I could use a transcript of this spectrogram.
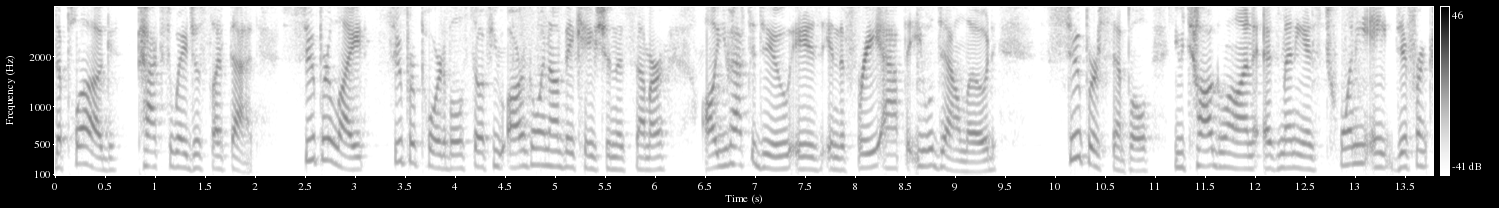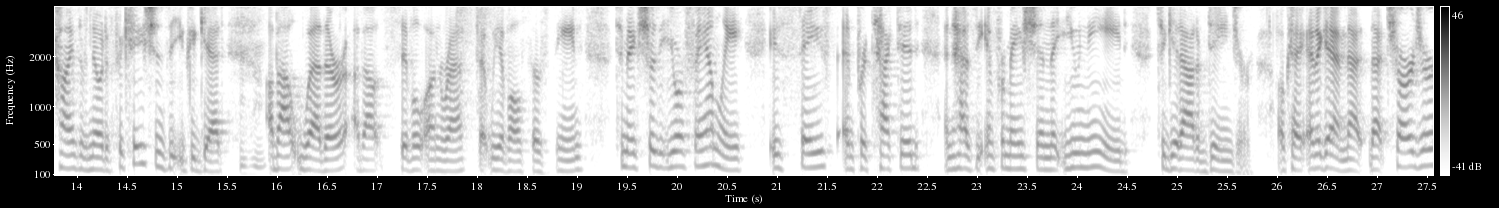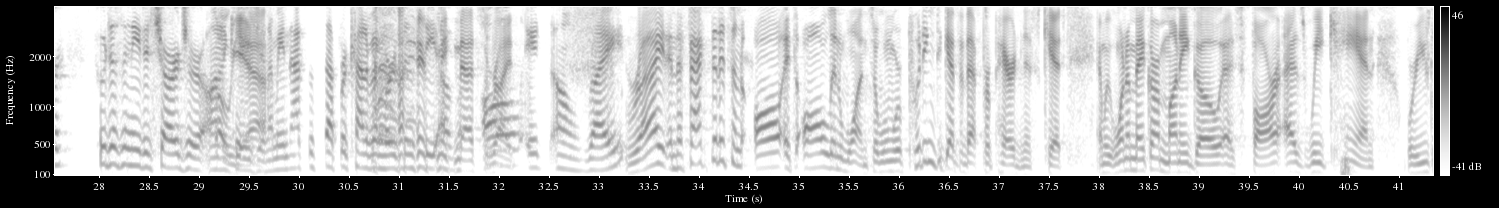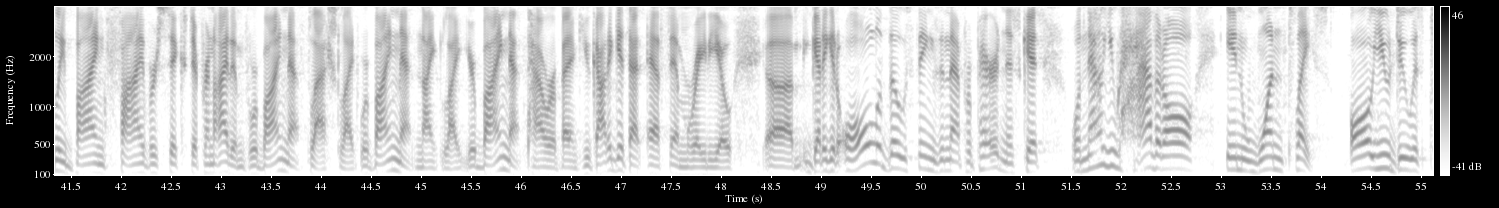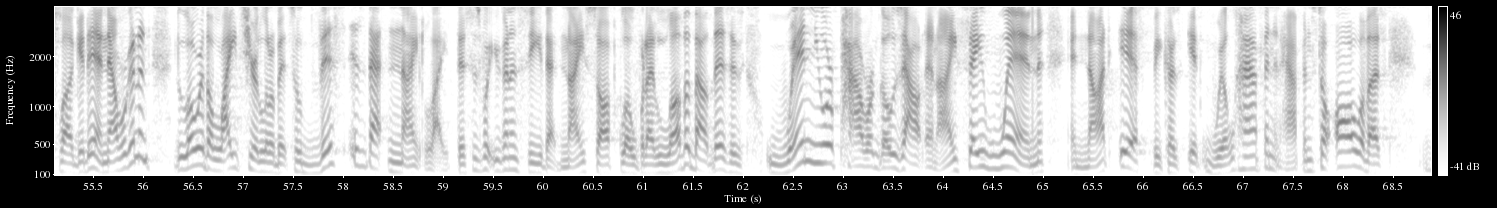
the plug packs away just like that. Super light, super portable. So if you are going on vacation this summer, all you have to do is in the free app that you will download, super simple. You toggle on as many as 28 different kinds of notifications that you could get mm -hmm. about weather, about civil unrest that we have also seen to make sure that your family is safe and protected and has the information that you need to get out of danger. Okay, and again, that, that charger, who doesn't need a charger on oh, occasion? Yeah. I mean, that's a separate kind of emergency I mean, of that's all right. its own, right? Right, and the fact that it's an all, it's all in one. So when we're putting together that preparedness kit and we wanna make our money go as far as we can, we're usually buying five or six different items. We're buying that flashlight, we're buying that night light, you're buying that power bank, you gotta get that FM radio, um, you gotta get all of those things in that preparedness kit. Well, now you have it all in one place all you do is plug it in. Now we're gonna lower the lights here a little bit. So this is that night light. This is what you're gonna see, that nice soft glow. What I love about this is when your power goes out, and I say when and not if, because it will happen, it happens to all of us,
